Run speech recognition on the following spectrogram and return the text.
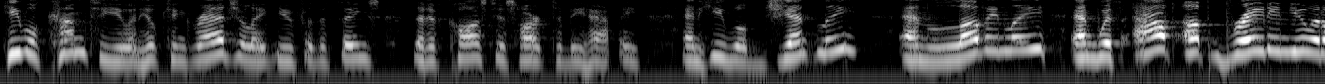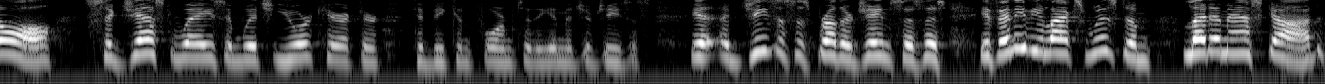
He will come to you and he'll congratulate you for the things that have caused his heart to be happy. And he will gently and lovingly and without upbraiding you at all suggest ways in which your character could be conformed to the image of Jesus. Uh, Jesus' brother James says this If any of you lacks wisdom, let him ask God,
